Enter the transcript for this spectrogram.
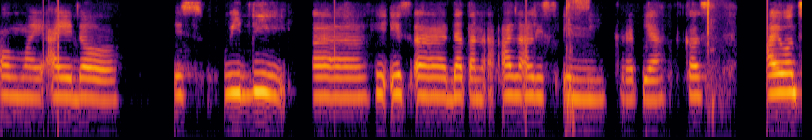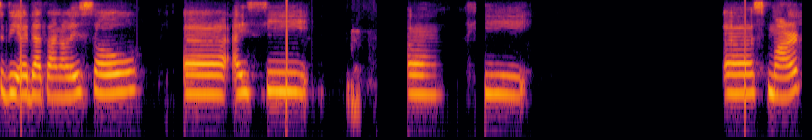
Oh my idol is Widi. Uh, he is a data ana- analyst in Grab, yeah. Because I want to be a data analyst, so uh, I see uh, he uh, smart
